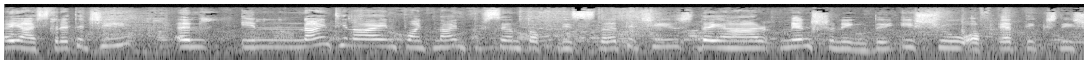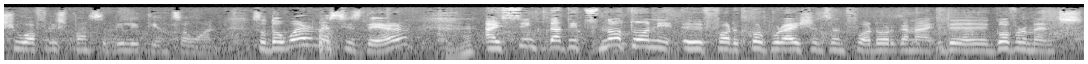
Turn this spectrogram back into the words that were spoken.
AI strategy, and in 99.9% of these strategies, they are mentioning the issue of ethics, the issue of responsibility, and so on. So the awareness is there. I think that it's not only uh, for the corporations and for the, the governments.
